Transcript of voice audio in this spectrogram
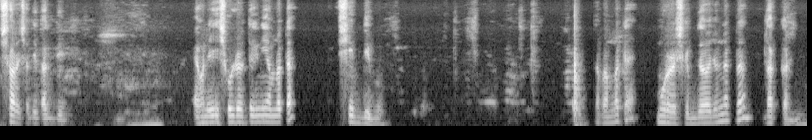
সাড়ে সাতই দাগ দিই। এখন এই শোল্ডার থেকে নিয়ে আমরা একটা শেপ দিব। তারপর আমরা মোড়ার শেপ দেওয়ার জন্য একটা দাগ কাটবো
